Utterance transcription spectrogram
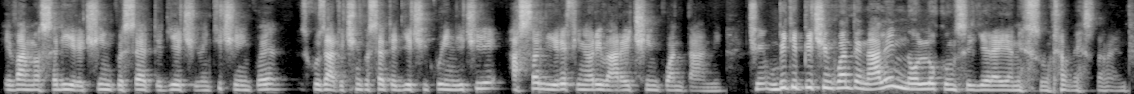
e vanno a salire 5, 7, 10, 25, scusate, 5, 7, 10, 15, a salire fino ad arrivare ai 50 anni. Un BTP cinquantennale non lo consiglierei a nessuno, onestamente,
